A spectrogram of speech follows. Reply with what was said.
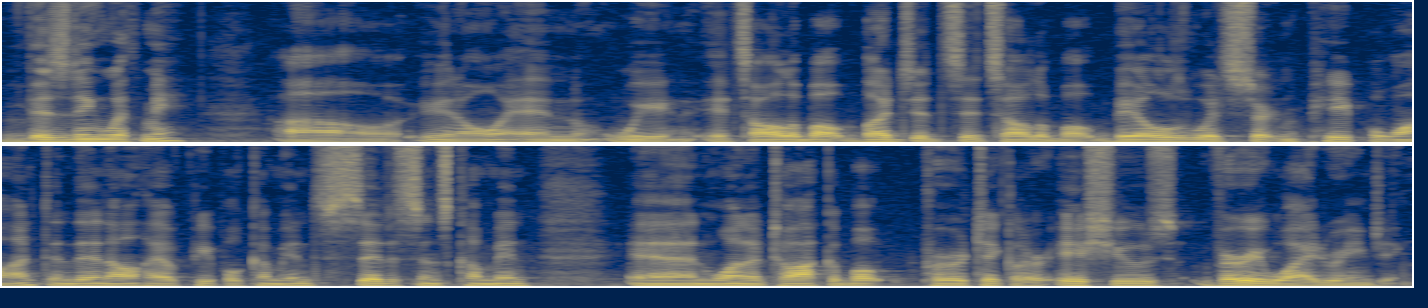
visiting with me. Uh, you know, and we, it's all about budgets, it's all about bills, which certain people want, and then I'll have people come in, citizens come in, and want to talk about particular issues, very wide ranging.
